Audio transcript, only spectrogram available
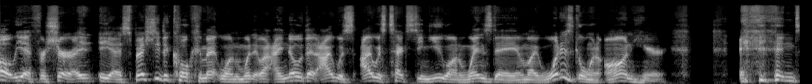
Oh yeah, for sure. Yeah, especially the Cole Kmet one. When I know that I was I was texting you on Wednesday. I'm like, what is going on here? And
